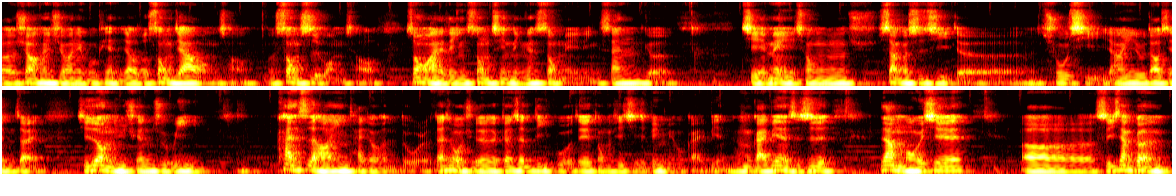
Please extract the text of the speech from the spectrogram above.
呃，希望很喜欢的一部片子叫做《宋家王朝》，宋氏王朝，宋霭龄、宋庆龄跟宋美龄三个姐妹，从上个世纪的初期，然后一路到现在，其实这种女权主义。看似好像已经抬头很多了，但是我觉得根深蒂固的这些东西其实并没有改变。我们改变的只是让某一些，呃，实际上更，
